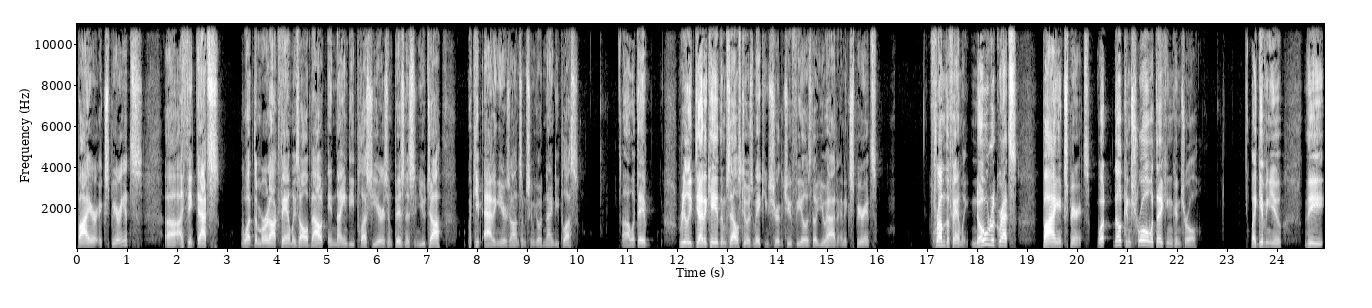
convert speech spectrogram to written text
buyer experience. Uh, I think that's what the Murdock family is all about in 90 plus years in business in Utah. I keep adding years on, so I'm just going to go with 90 plus. Uh, what they've really dedicated themselves to is making sure that you feel as though you had an experience from the family. No regrets buying experience. What they'll control what they can control by giving you the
